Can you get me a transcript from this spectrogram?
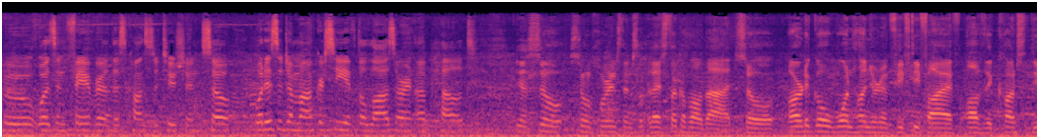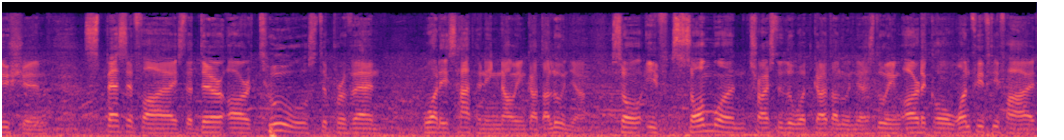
who was in favor of this constitution. So, what is a democracy if the laws aren't upheld? Yeah, so so for instance, let's talk about that. So Article 155 of the Constitution specifies that there are tools to prevent what is happening now in Catalonia. So if someone tries to do what Catalonia is doing, Article 155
